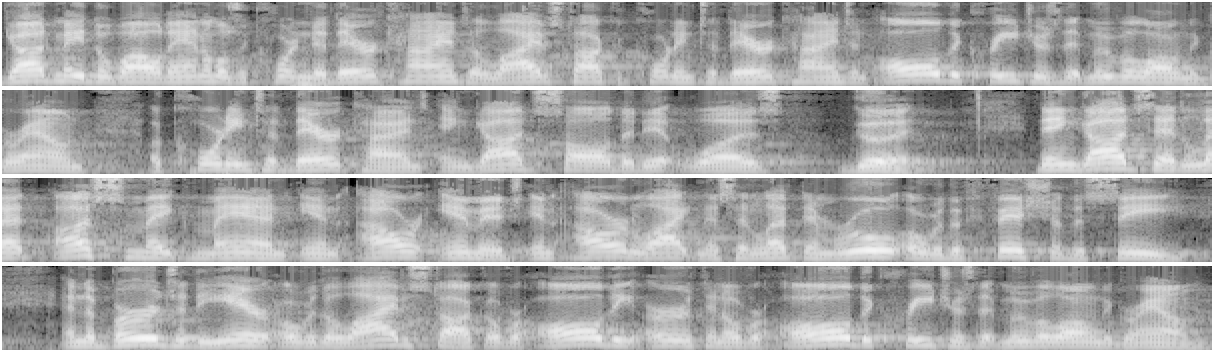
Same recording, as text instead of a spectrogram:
God made the wild animals according to their kinds, the livestock according to their kinds, and all the creatures that move along the ground according to their kinds, and God saw that it was good. Then God said, Let us make man in our image, in our likeness, and let them rule over the fish of the sea and the birds of the air, over the livestock, over all the earth, and over all the creatures that move along the ground.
